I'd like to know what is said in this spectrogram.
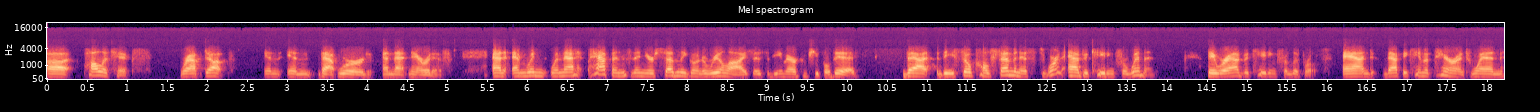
uh, politics wrapped up in in that word and that narrative. And and when when that happens, then you're suddenly going to realize, as the American people did, that the so-called feminists weren't advocating for women; they were advocating for liberals. And that became apparent when,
